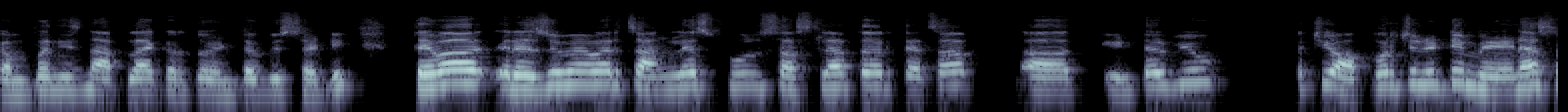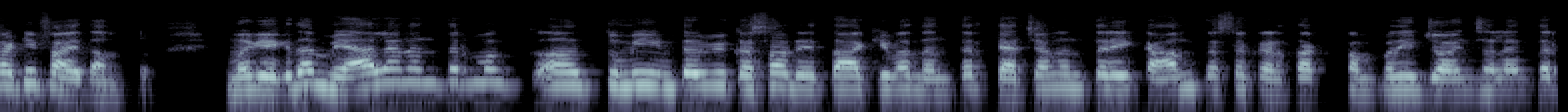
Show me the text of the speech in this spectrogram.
कंपनीजना अप्लाय करतो इंटरव्ह्यू साठी तेव्हा रेझ्युमेवर चांगले स्कूल्स असल्या तर त्याचा इंटरव्ह्यू ची ऑपॉर्च्युनिटी मिळण्यासाठी फायदा होतो. मग एकदा मिळाल्यानंतर मग तुम्ही इंटरव्ह्यू कसा देता किंवा नंतर त्याच्यानंतर काम कसं करता कंपनी जॉईन झाल्यानंतर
